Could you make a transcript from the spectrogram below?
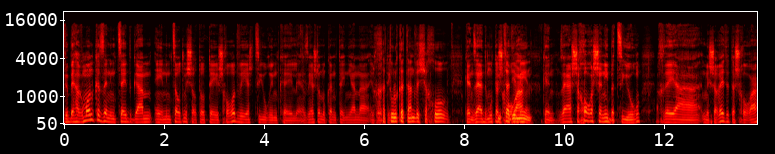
ובהרמון כזה נמצאת גם, אה, נמצאות משרתות אה, שחורות ויש ציורים כאלה. אז יש לנו כאן את העניין האירוטי. חתול קטן ושחור. כן, זה הדמות השחורה. מצד ימין. כן, זה השחור השני בציור, אחרי המשרתת השחורה.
